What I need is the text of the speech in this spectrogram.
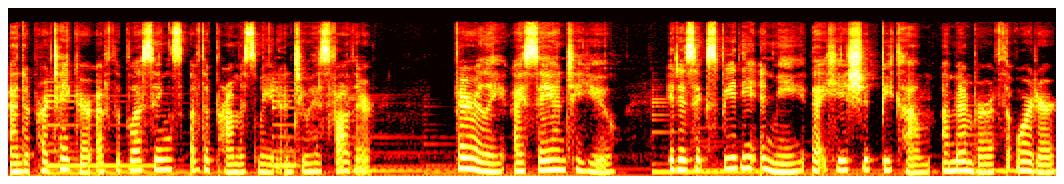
and a partaker of the blessings of the promise made unto his father. Verily I say unto you, it is expedient in me that he should become a member of the order,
